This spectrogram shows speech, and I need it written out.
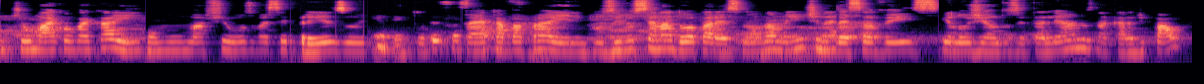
e que o Michael vai cair, como o mafioso vai ser preso. É, toda essa vai acabar para ele. Inclusive o senador aparece novamente, né? Dessa vez elogiando os italianos na cara de pau.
